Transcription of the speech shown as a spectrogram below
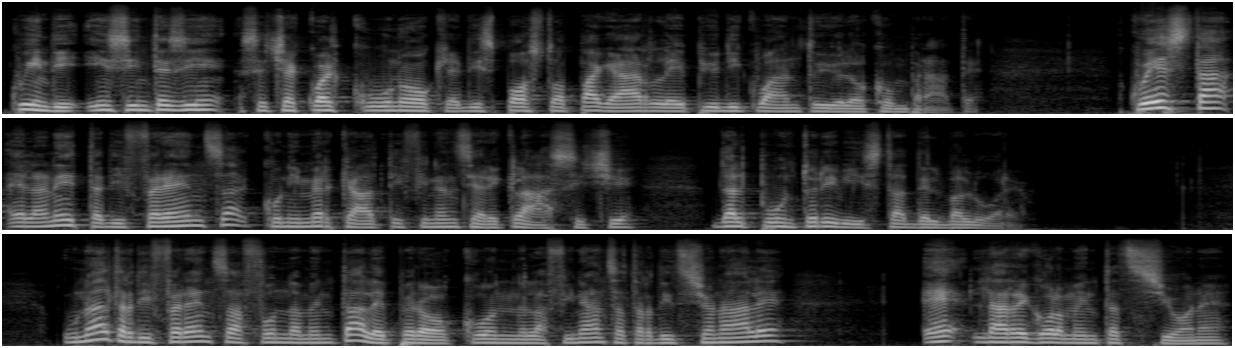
Quindi, in sintesi, se c'è qualcuno che è disposto a pagarle più di quanto io le ho comprate. Questa è la netta differenza con i mercati finanziari classici dal punto di vista del valore. Un'altra differenza fondamentale però con la finanza tradizionale è la regolamentazione,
